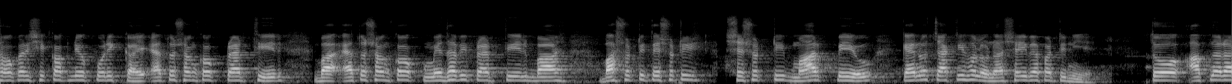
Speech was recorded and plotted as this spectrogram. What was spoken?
সহকারী শিক্ষক নিয়োগ পরীক্ষায় এত সংখ্যক প্রার্থীর বা এত সংখ্যক মেধাবী প্রার্থীর বা বাষট্টি, তেষট্টি, ছেষট্টি মার্ক পেয়েও কেন চাকরি হলো না সেই ব্যাপারটি নিয়ে। তো আপনারা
